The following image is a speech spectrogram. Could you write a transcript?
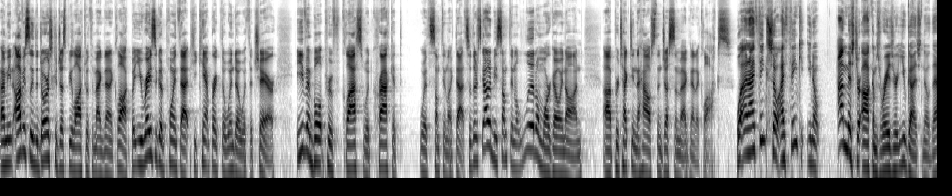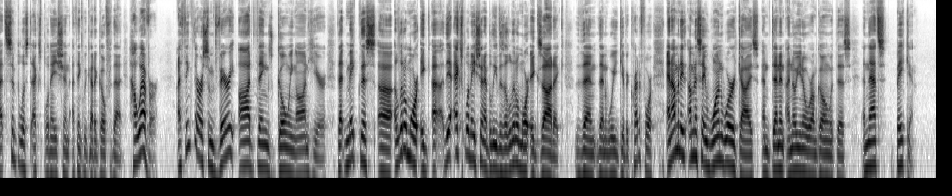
I mean, obviously the doors could just be locked with a magnetic lock, but you raise a good point that he can't break the window with the chair. Even bulletproof glass would crack it with something like that. So there's got to be something a little more going on uh, protecting the house than just some magnetic locks. Well, and I think so. I think, you know, I'm Mr. Occam's razor. You guys know that. Simplest explanation. I think we got to go for that. However, I think there are some very odd things going on here that make this uh, a little more. Uh, the explanation, I believe, is a little more exotic than than we give it credit for. And I'm gonna I'm gonna say one word, guys. And Dennin, I know you know where I'm going with this, and that's bacon.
